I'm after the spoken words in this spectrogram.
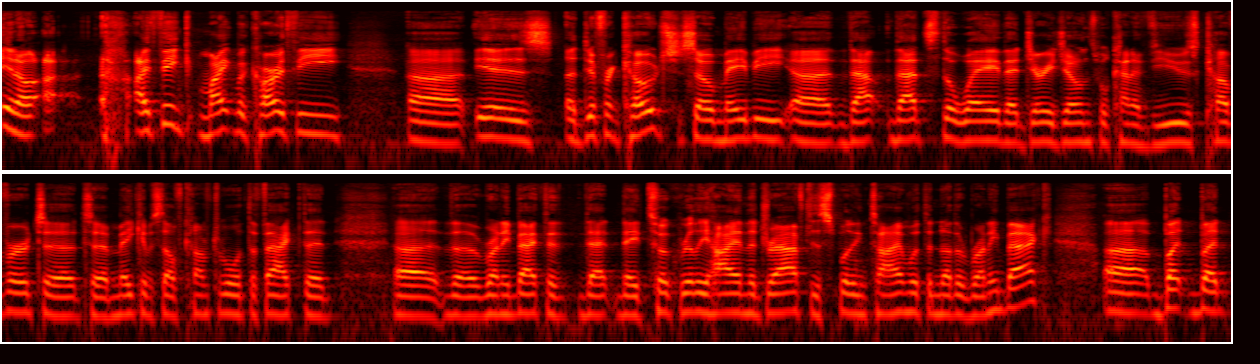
You know, I, I think Mike McCarthy uh, is a different coach, so maybe uh, that that's the way that Jerry Jones will kind of use cover to to make himself comfortable with the fact that uh, the running back that, that they took really high in the draft is splitting time with another running back. Uh, but but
